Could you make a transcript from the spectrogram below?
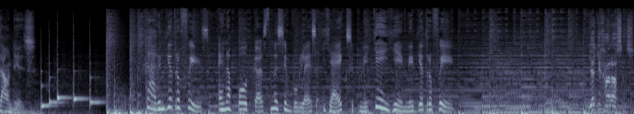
sound is. Χάριν Διατροφής, ένα podcast με σύμβουλες για έξυπνη και υγιεινή διατροφή. Γεια και χαρά σας.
